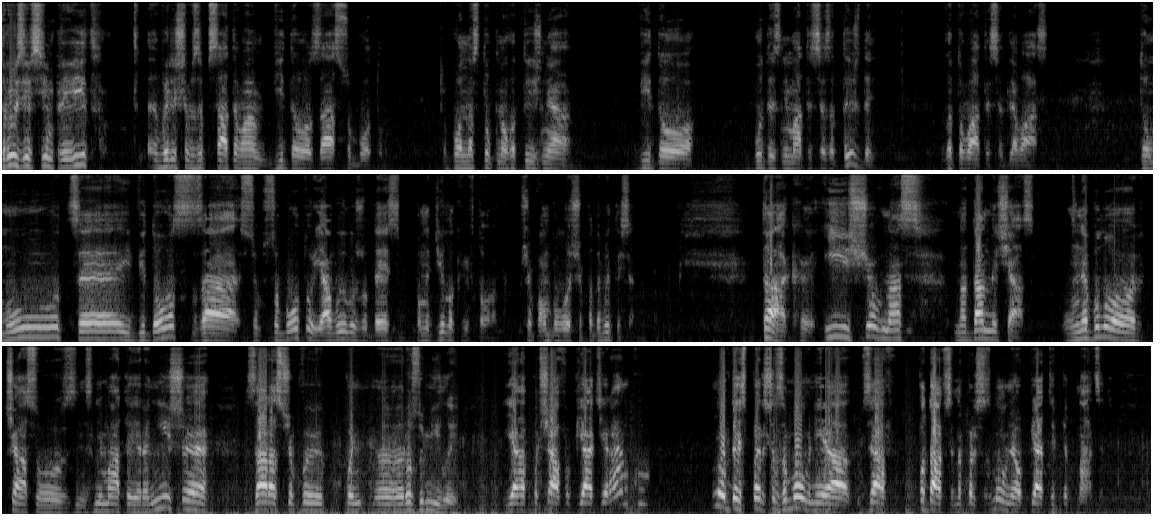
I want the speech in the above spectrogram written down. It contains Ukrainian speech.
Друзі, всім привіт! Вирішив записати вам відео за суботу. Бо наступного тижня відео буде зніматися за тиждень, готуватися для вас. Тому цей відос за суботу я виложу десь понеділок-вівторок, щоб вам було що подивитися. Так, і що в нас на даний час? Не було часу знімати раніше. Зараз, щоб ви е, розуміли, я почав о 5 ранку. Ну, десь перше замовлення я взяв, подався на перше замовлення о 5.15.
